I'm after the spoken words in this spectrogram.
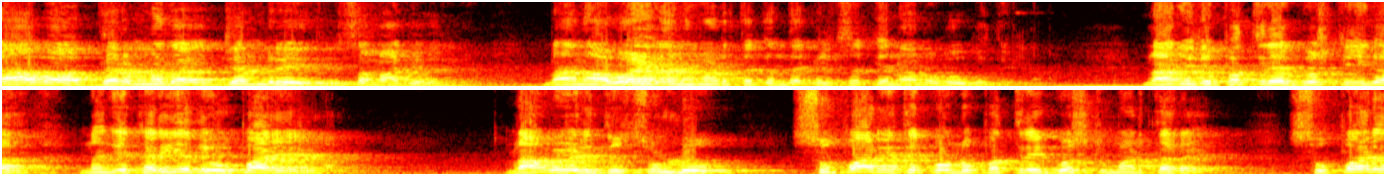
ಯಾವ ಧರ್ಮದ ಜನರೇ ಇರಲಿ ಸಮಾಜದಲ್ಲಿ, ನಾನು ಅವಹೇಳನ ಮಾಡ್ತಕ್ಕಂಥ ಕೆಲಸಕ್ಕೆ ನಾನು ಹೋಗೋದಿಲ್ಲ ಇದು ಪತ್ರಿಕಾಗೋಷ್ಠಿ ಈಗ ನನಗೆ ಕರೆಯದೆ ಉಪಾಯ ಇಲ್ಲ. ನಾವು ಹೇಳಿದ್ದು ಸುಳ್ಳು, ಸುಪಾರಿ ತಗೊಂಡು ಪತ್ರಿಕಾಗೋಷ್ಠಿ ಮಾಡ್ತಾರೆ. ಸುಪಾರಿ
